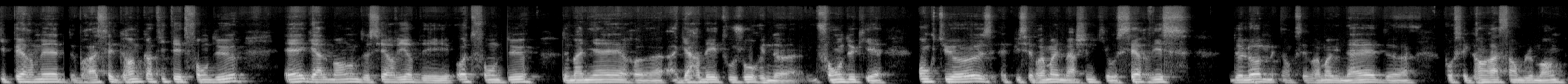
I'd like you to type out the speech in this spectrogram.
qui permet de brasser de grandes quantités de fondue et également de servir des hautes fondues de manière euh, à garder toujours une, fondue qui est onctueuse. Et puis c'est vraiment une machine qui est au service de l'homme. Donc c'est vraiment une aide euh, pour ces grands rassemblements,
